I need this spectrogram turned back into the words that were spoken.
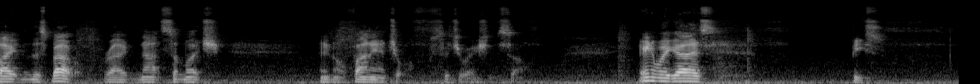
fighting this battle right? Not so much you know financial situations so anyway guys peace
